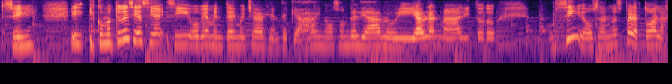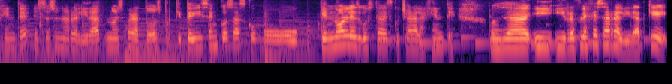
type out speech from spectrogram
Sí, y, como tú decías, sí, sí, obviamente hay mucha gente que, ay, no, son del diablo y hablan mal y todo. Sí, o sea, no es para toda la gente, esto es una realidad, no es para todos porque te dicen cosas como que no les gusta escuchar a la gente, o sea, y, refleja esa realidad que,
